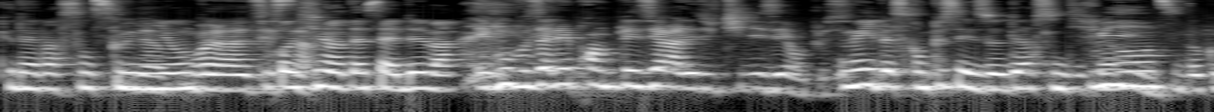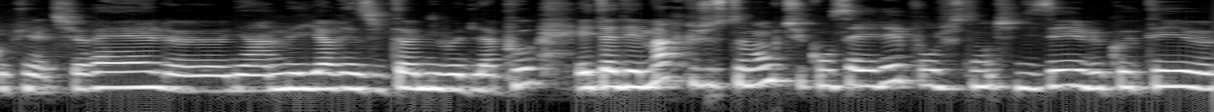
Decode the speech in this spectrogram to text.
que d'avoir 106 millions de produits dans ta salle de bain. Et vous, vous allez prendre plaisir à les utiliser en plus. Oui, parce qu'en plus les odeurs sont différentes, c'est beaucoup plus naturel, euh, il y a un meilleur résultat au niveau de la peau. Et tu as des marques justement que tu conseillerais pour justement, tu disais, le côté euh,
